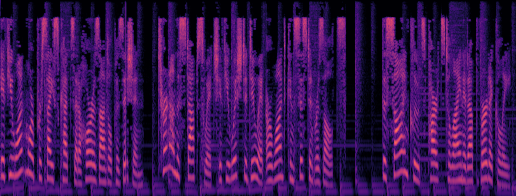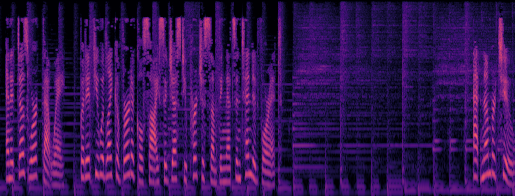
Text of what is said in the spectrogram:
If you want more precise cuts at a horizontal position, turn on the stop switch if you wish to do it or want consistent results. The saw includes parts to line it up vertically, and it does work that way, but if you would like a vertical saw I suggest you purchase something that's intended for it. At number 2,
